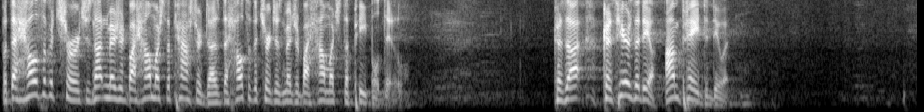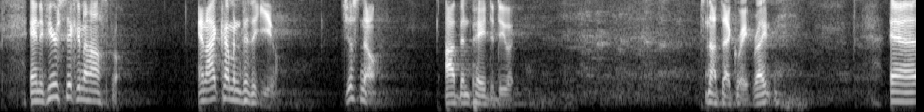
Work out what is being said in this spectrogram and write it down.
But the health of a church is not measured by how much the pastor does, the health of the church is measured by how much the people do. Because here's the deal I'm paid to do it. And if you're sick in the hospital and I come and visit you, just know I've been paid to do it. It's not that great, right? Uh,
